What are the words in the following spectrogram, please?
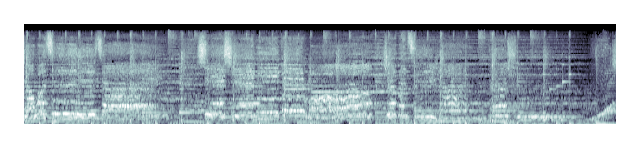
叫我自在。谢谢你给我这本自然的书，山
